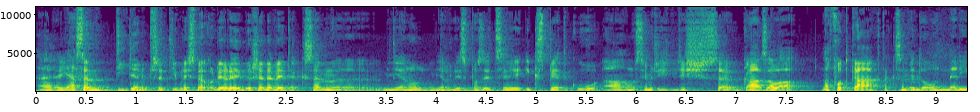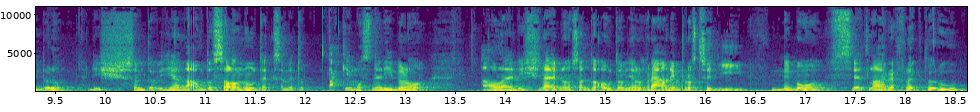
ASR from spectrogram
Eh, já jsem týden předtím, než jsme odjeli do Ženevy, tak jsem eh, měl, měl k dispozici X5 a musím říct, když se ukázala na fotkách, tak se mm-hmm. mi mhm. to nelíbilo. Když jsem to viděl na autosalonu, tak se mi to taky moc nelíbilo. Ale když najednou jsem to auto měl v reálném prostředí, mimo světla, reflektorů,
